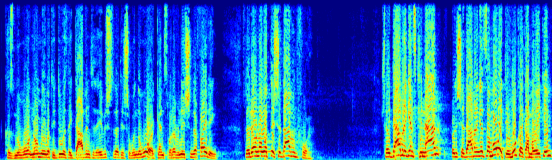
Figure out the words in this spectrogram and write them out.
Because normally what they do is they dive into the Abish that they should win the war against whatever nation they're fighting. So they don't know what they should daven for. Should they daven against Canaan or they should daven against Amalek? They look like Amalekim,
